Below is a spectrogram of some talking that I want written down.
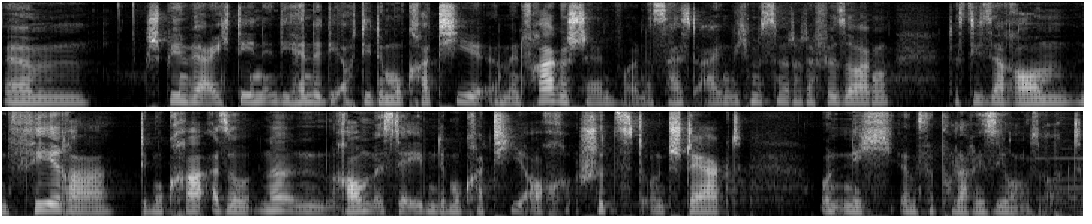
Ähm, spielen wir eigentlich denen in die Hände, die auch die Demokratie ähm, in Frage stellen wollen. Das heißt, eigentlich müssen wir doch dafür sorgen, dass dieser Raum ein fairer Demokrat, also ne, ein Raum ist, der eben Demokratie auch schützt und stärkt und nicht ähm, für Polarisierung sorgt.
